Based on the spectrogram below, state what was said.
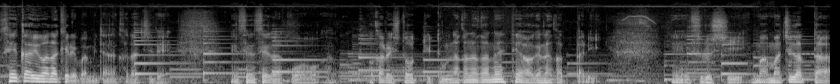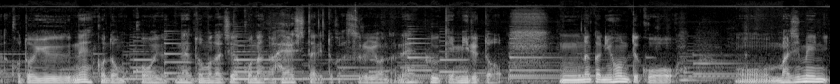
正解を言わなければみたいな形で先生がこう分かる人って言ってもなかなかね手を挙げなかったり、えー、するし、まあ、間違ったことを言うね子供こう、ね、友達がこうなんか生やしたりとかするようなね風景見ると、うん、なんか日本ってこう真面目に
